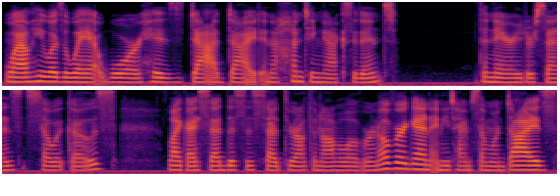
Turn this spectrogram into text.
while he was away at war, his dad died in a hunting accident. The narrator says, so it goes. Like I said, this is said throughout the novel over and over again anytime someone dies.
